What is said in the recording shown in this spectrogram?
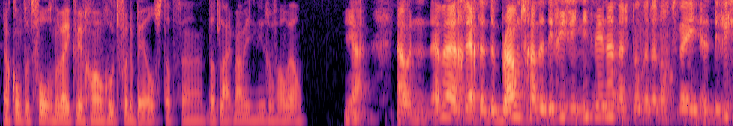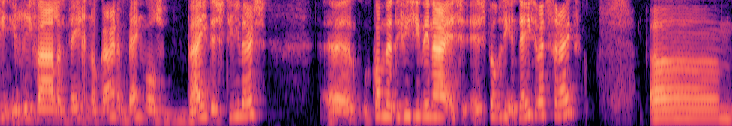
dan komt het volgende week weer gewoon goed voor de Bills. Dat, eh, dat lijkt mij in ieder geval wel. Ja, nou hebben we gezegd dat de Browns gaan de divisie niet winnen. Nou speelden er nog twee divisie-rivalen tegen elkaar. De Bengals bij de Steelers. Eh, kwam de divisiewinnaar, is, is- speelde die in deze wedstrijd? Ehm,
